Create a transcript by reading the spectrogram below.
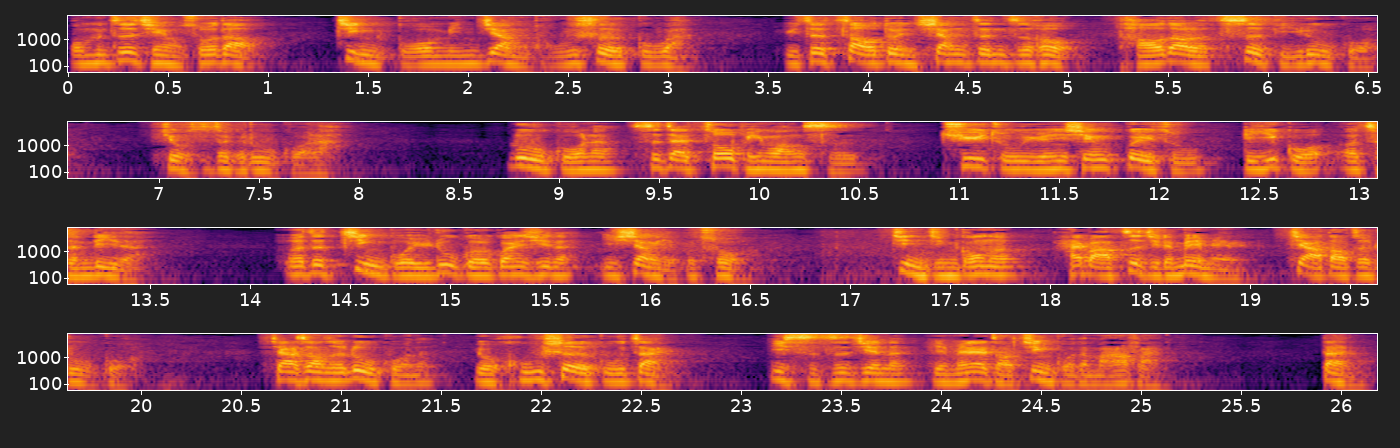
我们之前有说到，晋国名将胡射孤啊，与这赵盾相争之后，逃到了赤敌陆国，就是这个陆国了。陆国呢，是在周平王时驱逐原先贵族离国而成立的，而这晋国与陆国的关系呢，一向也不错。晋景公呢，还把自己的妹妹嫁到这陆国，加上这陆国呢有胡射孤在，一时之间呢也没来找晋国的麻烦。但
